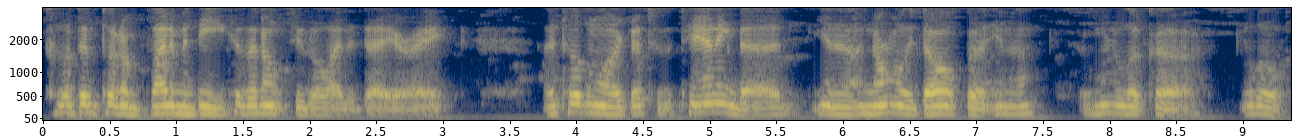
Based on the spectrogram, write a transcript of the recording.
because I've been put on vitamin D because I don't see the light of day. Right. I told him I go to the tanning bed. You know, I normally don't, but you know, I want to look uh, a little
